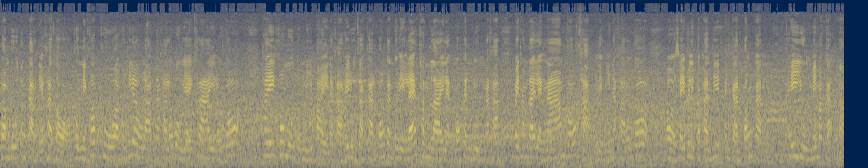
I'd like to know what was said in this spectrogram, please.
ความรู้ต่างๆ เนี่ยค่ะ ต่อคนในครอบครัวคนที่เรารักนะคะ แล้วห่วงใยใครแล้วก็ ให้ข้อมูลตรงนี้ไปนะคะ ให้รู้จักการป้องกันตัวเองและทำลายแหล่งเพาะพันธุ์ยุงนะคะ ไปทำลายแหล่งน้ำเพาะขังอย่างนี้นะคะ แล้วก็ใช้ผลิตภัณฑ์ที่เป็นการป้องกันให้ยุงไม่มากัดเรา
